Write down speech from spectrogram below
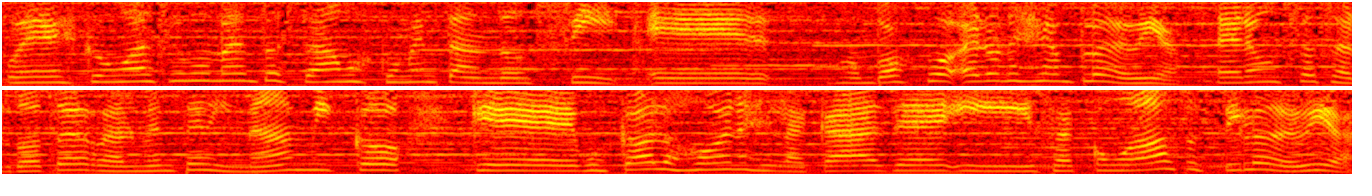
Pues como hace un momento estábamos comentando, sí, eh, Juan Bosco era un ejemplo de vida, era un sacerdote realmente dinámico que buscaba a los jóvenes en la calle y se acomodaba a su estilo de vida,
